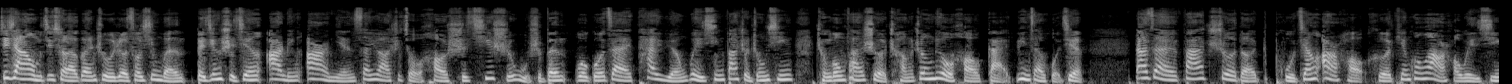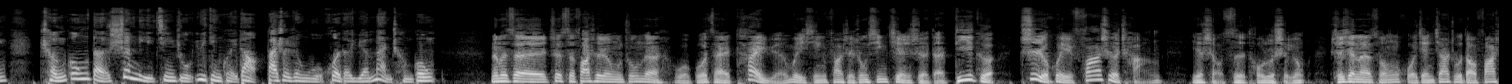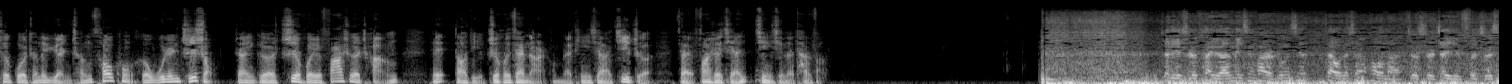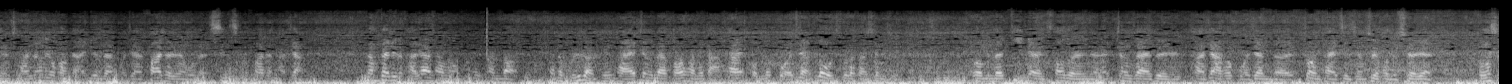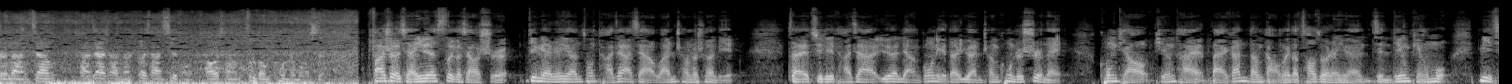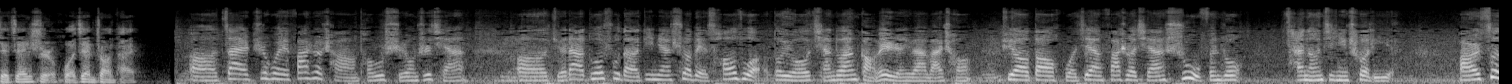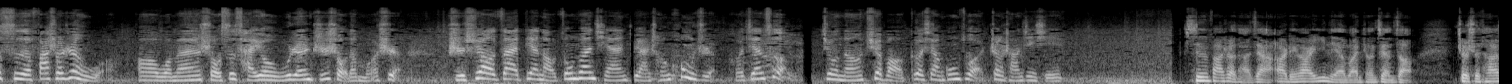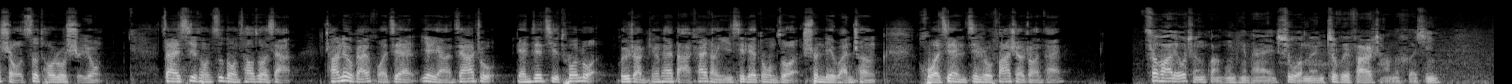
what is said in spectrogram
接下来我们继续来关注热搜新闻。北京时间二零二二年三月二十九号十七时五十分，我国在太原卫星发射中心成功发射长征六号改运载火箭，搭载发射的浦江二号和天空二号卫星成功的顺利进入预定轨道，发射任务获得圆满成功。那么在这次发射任务中呢，我国在太原卫星发射中心建设的第一个智慧发射场。也首次投入使用，实现了从火箭加注到发射过程的远程操控和无人值守这样一个智慧发射场。哎，到底智慧在哪儿？我们来听一下记者在发射前进行的探访。这里是太原卫星发射中心，在我的身后呢，就是这一次执行长征六号改运载火箭发射任务的新型发射塔架。那么在这个塔架上呢，我们可以看到它的回转平台正在缓缓地打开，我们的火箭露出了它身体。我们的地面操作人员正在对塔架和火箭的状态进行最后的确认，同时呢，将塔架上的各项系统调成自动控制模式。发射前约四个小时，地面人员从塔架下完成了撤离，在距离塔架约两公里的远程控制室内，空调、平台、摆杆等岗位的操作人员紧盯屏幕，密切监视火箭状态。呃，在智慧发射场投入使用之前，呃，绝大多数的地面设备操作都由前端岗位人员完成，需要到火箭发射前十五分钟才能进行撤离。而这次发射任务，呃，我们首次采用无人值守的模式，只需要在电脑终端前远程控制和监测，就能确保各项工作正常进行。新发射塔架二零二一年完成建造，这是它首次投入使用。在系统自动操作下，长六改火箭液氧加注、连接器脱落、回转平台打开等一系列动作顺利完成，火箭进入发射状态。测发流程管控平台是我们智慧发射场的核心。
